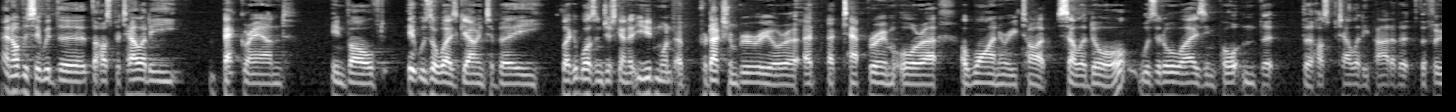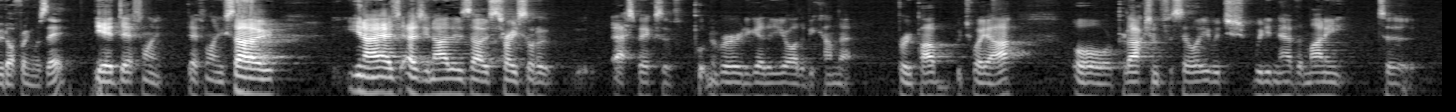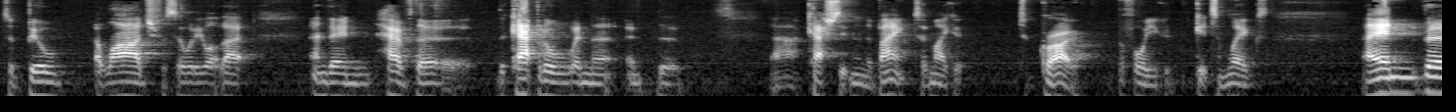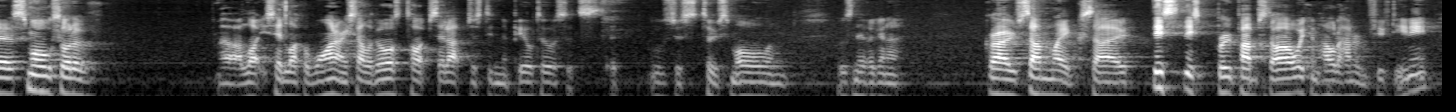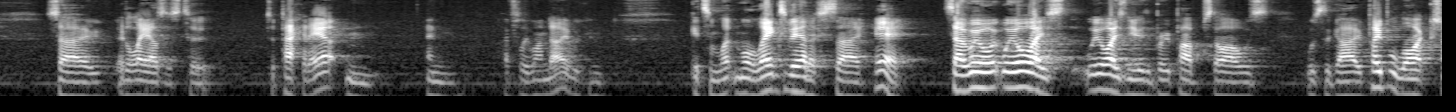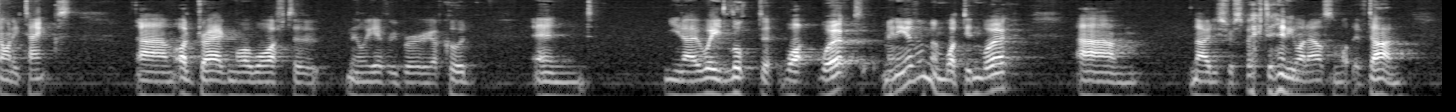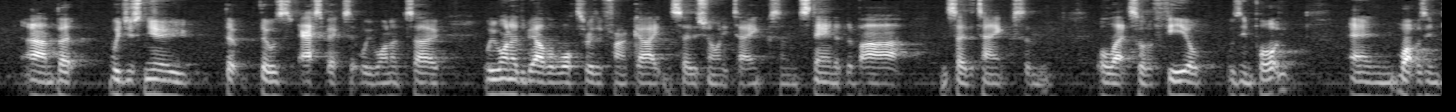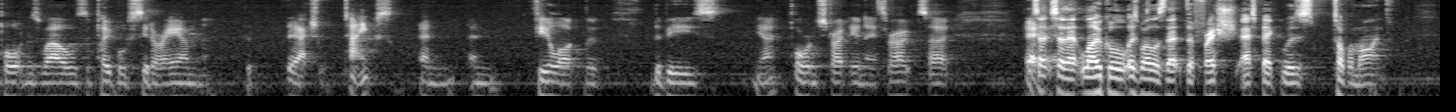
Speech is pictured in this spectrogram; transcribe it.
And obviously, with the, the hospitality background involved, it was always going to be like it wasn't just going to. You didn't want a production brewery or a, a, a tap room or a, a winery type cellar door. Was it always important that the hospitality part of it, the food offering, was there? Yeah, definitely, definitely. So, you know, as, as you know, there's those three sort of aspects of putting a brewery together. You either become that brew pub, which we are, or a production facility, which we didn't have the money to to build a large facility like that, and then have the the capital and the and the uh, cash sitting in the bank to make it to grow before you could get some legs. And the small sort of, uh, like you said, like a winery cellar doors type setup just didn't appeal to us. It's it was just too small and it was never going to grow some legs. So this this brew pub style, we can hold 150 in here, so it allows us to to pack it out and and hopefully one day we can get some more legs about us. So yeah, so we we always we always knew the brew pub style was was the go. People like shiny tanks. Um, I'd drag my wife to nearly every brewery I could, and you know we looked at what worked, many of them, and what didn't work. Um, no disrespect to anyone else and what they've done, um, but we just knew that there was aspects that we wanted. So we wanted to be able to walk through the front gate and see the shiny tanks and stand at the bar and see the tanks and all that sort of feel was important. And what was important as well was the people to sit around the, the actual tanks and and feel like the the beers, you know, pouring straight down their throat. So, yeah. So, so that local as well as that the fresh aspect was top of mind.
